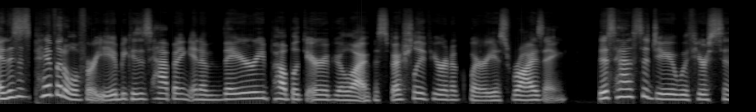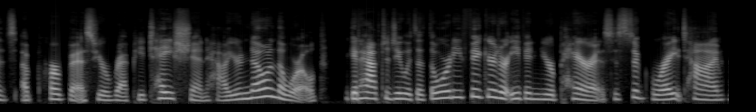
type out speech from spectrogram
And this is pivotal for you because it's happening in a very public area of your life, especially if you're an Aquarius rising. This has to do with your sense of purpose, your reputation, how you're known in the world. It could have to do with authority figures or even your parents. This is a great time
